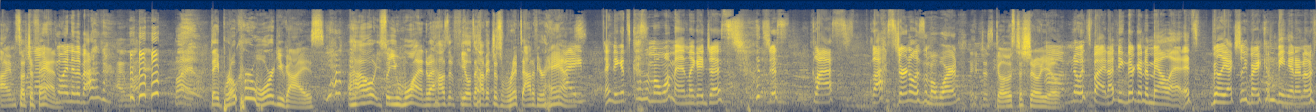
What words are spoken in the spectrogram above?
I'm such When a I fan. was going to the bathroom. I love it. But they broke her award, you guys. Yeah. How? So you won, but how's it feel to have it just ripped out of your hands? I I think it's because I'm a woman. Like I just it's just glass glass journalism award. it just goes to show you. Um, no, it's fine. I think they're gonna mail it. It's really actually very convenient. I don't have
